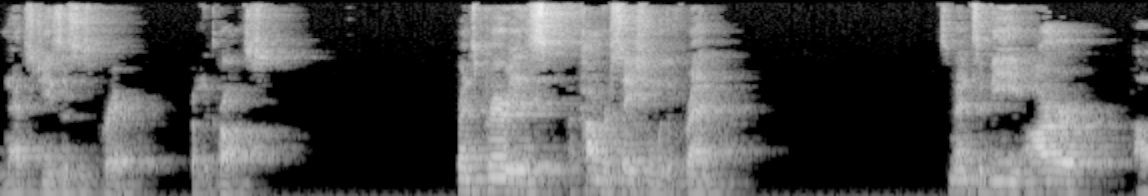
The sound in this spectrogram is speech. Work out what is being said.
And that's Jesus' prayer from the cross. Friends, prayer is a conversation with a friend. It's meant to be our uh,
